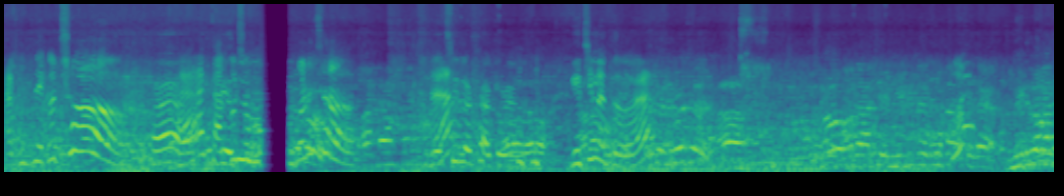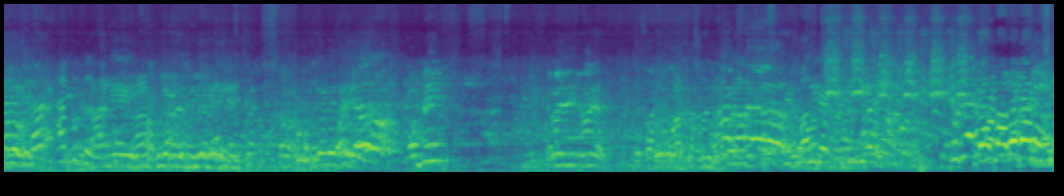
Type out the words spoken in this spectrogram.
ঠাকুর দেখেছ হ্যাঁ, হ্যাঁ ঠাকুর। করেছ হ্যাঁ ছিল ঠাকুরের গেছি না তো হ্যাঁ আপু কো? বাবা ডাকছে।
